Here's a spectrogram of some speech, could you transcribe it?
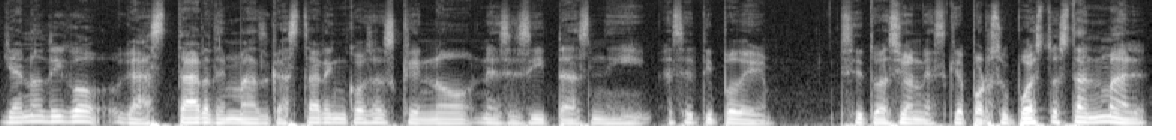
Ya no digo gastar de más, gastar en cosas que no necesitas, ni ese tipo de situaciones que por supuesto están mal,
